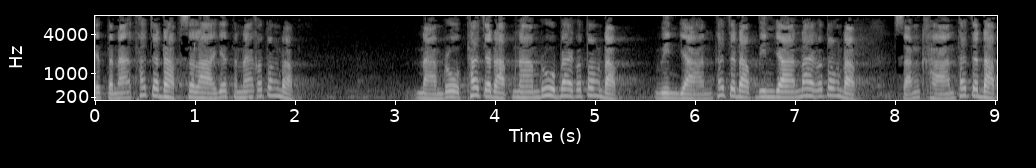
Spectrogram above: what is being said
ยตนะ ถ้าจะดับสลายตนะก็ต้องดับนามรูป ถ้าจะดับนามรูปได้ก็ต้องดับ วิญญาณ ถ้าจะดับวิญญาณได้ก็ต้องดับสังขาร ถ้าจะดับ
